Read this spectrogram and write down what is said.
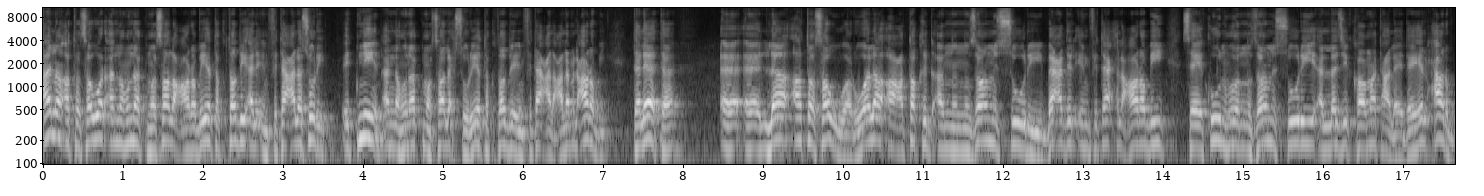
أنا أتصور أن هناك مصالح عربية تقتضي الانفتاح على سوريا. اثنين أن هناك مصالح سورية تقتضي الانفتاح على العالم العربي. ثلاثة لا أتصور ولا أعتقد أن النظام السوري بعد الانفتاح العربي سيكون هو النظام السوري الذي قامت على يديه الحرب.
